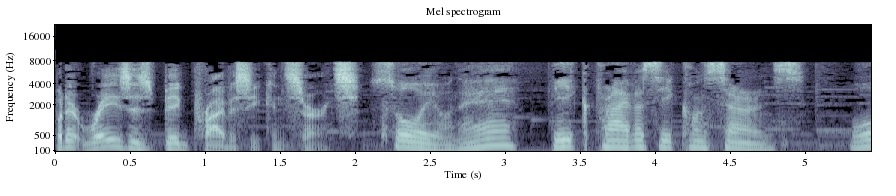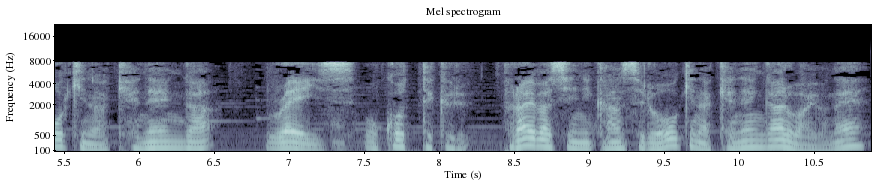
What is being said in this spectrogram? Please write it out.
but it raises big privacy concerns. そうよね。big privacy concerns 大きな懸念が raise 起こってくる。プライバシーに関する大きな懸念があるわよね。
